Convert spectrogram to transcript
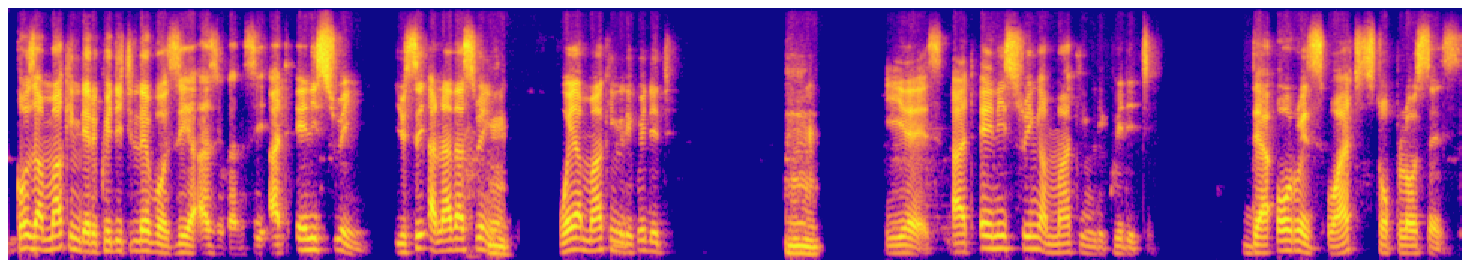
Because I'm marking the liquidity levels here, as you can see, at any swing. You see another swing Mm. where I'm marking liquidity. Mm. Yes, at any swing, I'm marking liquidity. There are always what? Stop losses.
